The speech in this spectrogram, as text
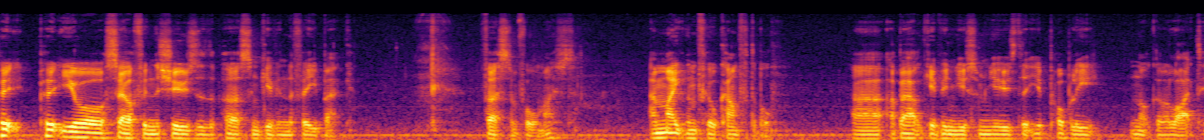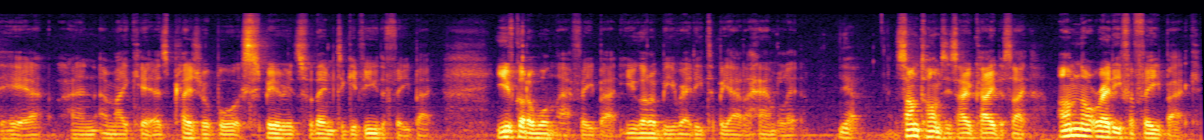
put put yourself in the shoes of the person giving the feedback first and foremost, and make them feel comfortable uh, about giving you some news that you're probably not going to like to hear, and, and make it as pleasurable experience for them to give you the feedback. You've got to want that feedback. You've got to be ready to be able to handle it. Yeah. Sometimes it's okay to say, "I'm not ready for feedback."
